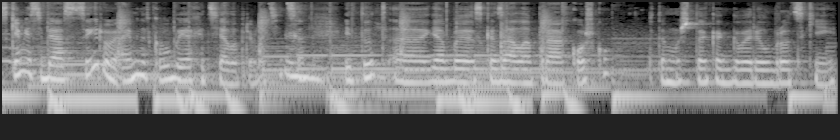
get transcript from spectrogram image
с кем я себя ассоциирую, а именно в кого бы я хотела превратиться. Mm-hmm. И тут э, я бы сказала про кошку, потому что, как говорил Бродский,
